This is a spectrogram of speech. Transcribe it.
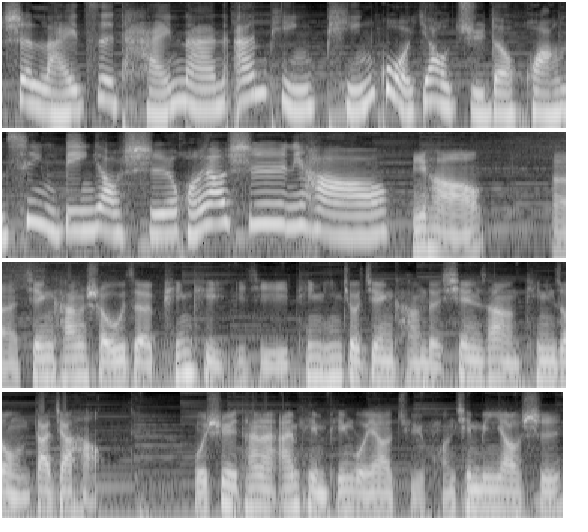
是来自台南安平苹果药局的黄庆斌药师。黄药师，你好。你好，呃，健康守护者 Pinky 以及听听就健康的线上听众，大家好，我是台南安平苹果药局黄庆斌药师。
